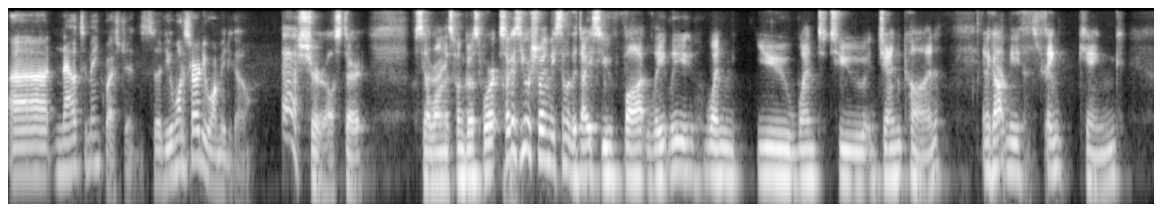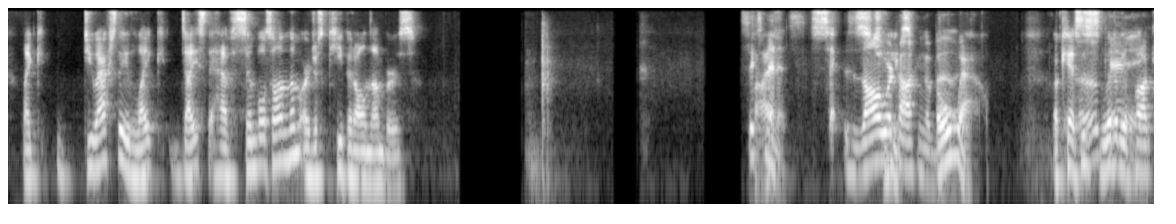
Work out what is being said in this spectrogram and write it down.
uh, now to main questions. So do you want to start? or Do you want me to go? Ah, sure, I'll start. See how All long right. this one goes for. So I guess you were showing me some of the dice you've bought lately when you went to Gen Con, and it got me thinking. true. Like, do you actually like dice that have symbols on them, or just keep it all numbers? Six Five? minutes. Six. This is all we're talking about. Oh wow. Okay, so this is literally a Okay. pod,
